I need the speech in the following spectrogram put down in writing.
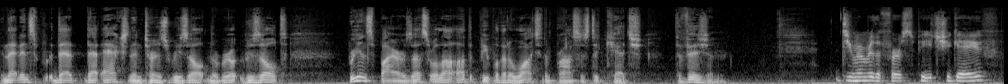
and that insp- that that action then turns to result, and the re- result re-inspires us or allow other people that are watching the process to catch the vision. Do you remember the first speech you gave?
